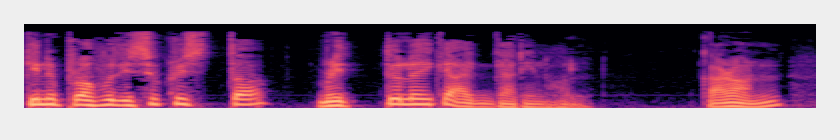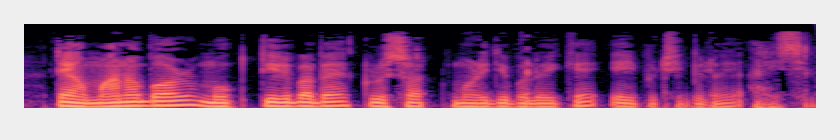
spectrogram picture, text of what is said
কিন্তু প্ৰভু যীশুখ্ৰীষ্ট মৃত্যুলৈকে আজ্ঞাধীন হ'ল কাৰণ তেওঁ মানৱৰ মুক্তিৰ বাবে ক্ৰুচত মৰি দিবলৈকে এই পৃথিৱীলৈ আহিছিল।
